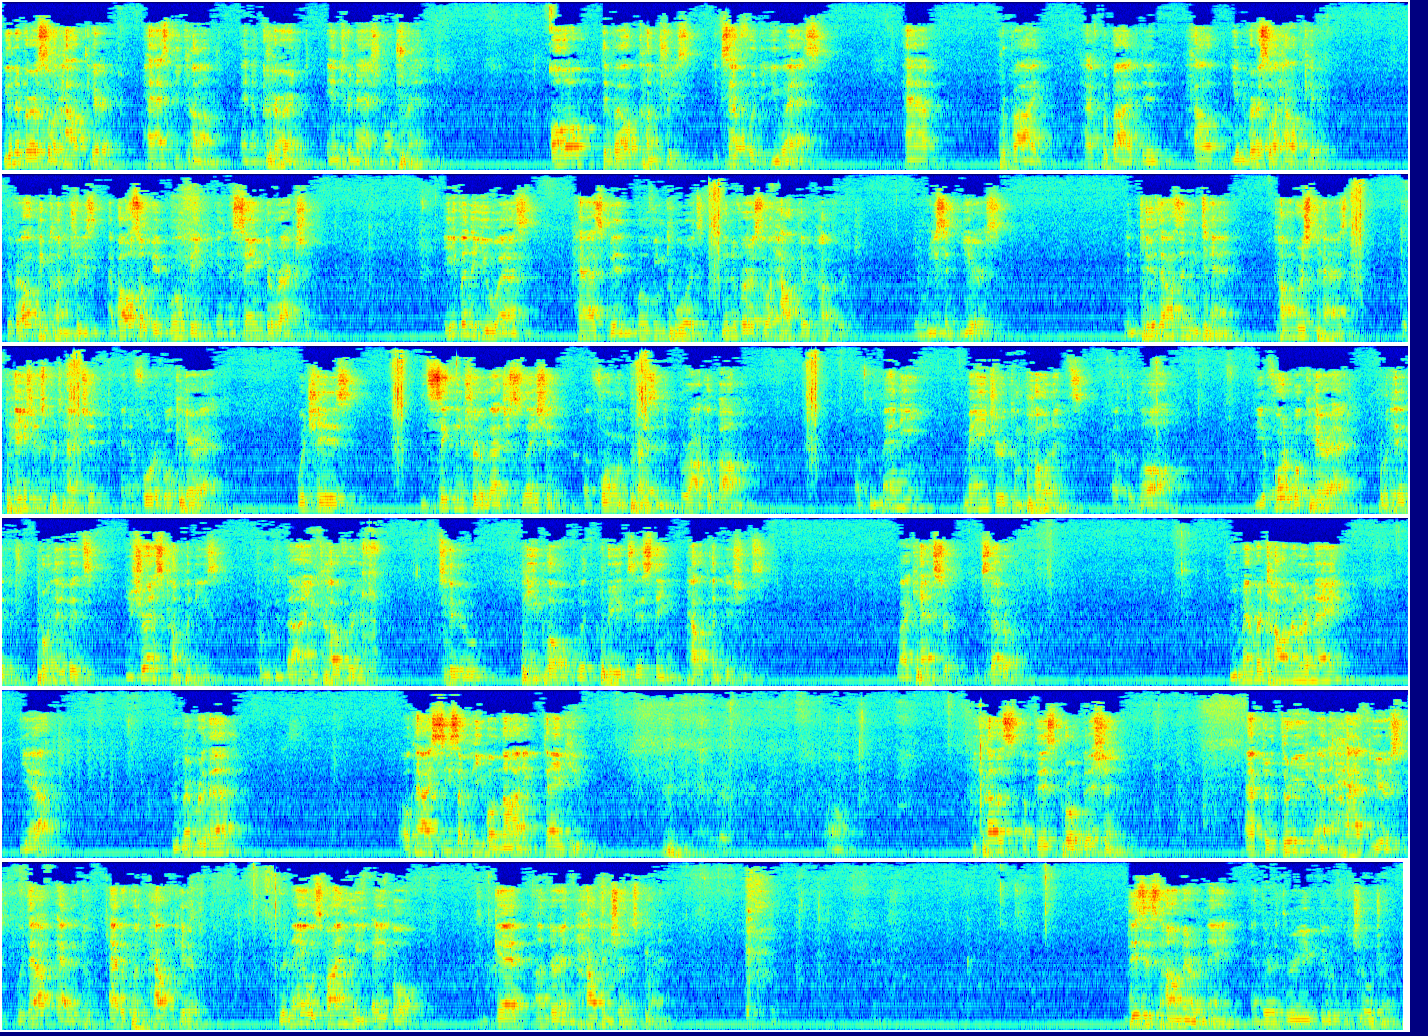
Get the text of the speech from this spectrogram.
universal healthcare has become an current international trend. All developed countries, except for the US, have, provide, have provided health, universal healthcare. Developing countries have also been moving in the same direction. Even the US has been moving towards universal healthcare coverage in recent years. In 2010, Congress passed the Patients Protection and Affordable Care Act, which is the signature legislation of former President Barack Obama. Of the many major components of the law, the Affordable Care Act prohibit, prohibits insurance companies from denying coverage to people with pre-existing health conditions, like cancer, etc. Remember Tom and Renee? Yeah? Remember them? Okay, I see some people nodding. Thank you. Well, um, because of this prohibition, after three and a half years without adequate, adequate health care, Renee was finally able to get under a health insurance plan. This is Tom and Renee, and their three beautiful children.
